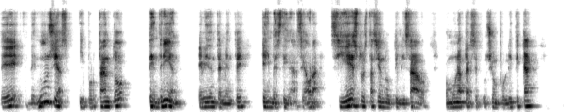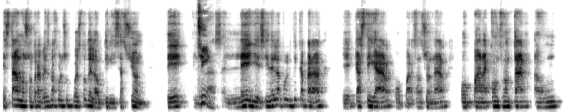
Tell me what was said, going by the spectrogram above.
de denuncias y por tanto tendrían evidentemente que investigarse. Ahora, si esto está siendo utilizado como una persecución política, estamos otra vez bajo el supuesto de la utilización de las leyes y de la política para eh, castigar o para sancionar o para confrontar a un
